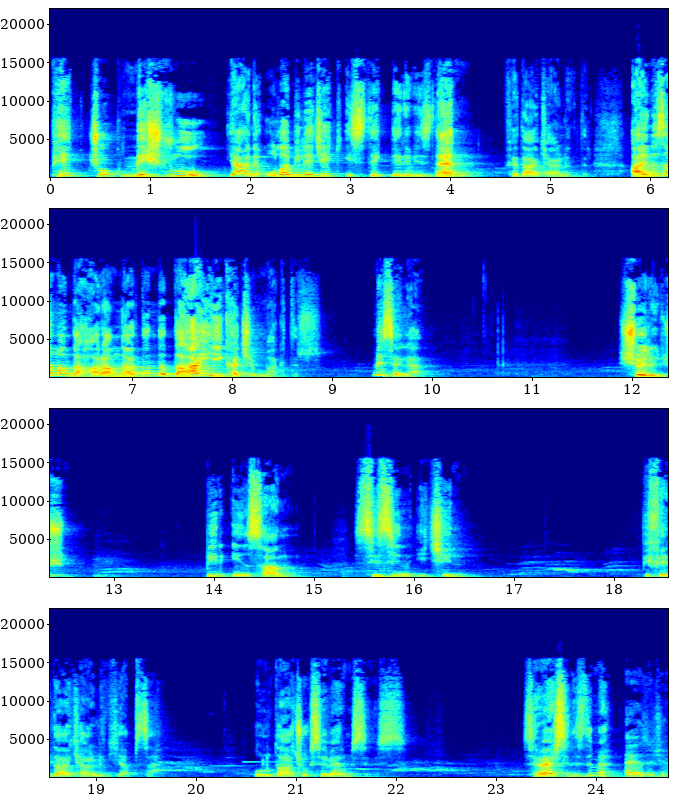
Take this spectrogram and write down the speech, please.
pek çok meşru yani olabilecek isteklerimizden fedakarlıktır. Aynı zamanda haramlardan da daha iyi kaçınmaktır. Mesela şöyle düşün. Bir insan sizin için bir fedakarlık yapsa onu daha çok sever misiniz? Seversiniz değil mi? Evet hocam.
